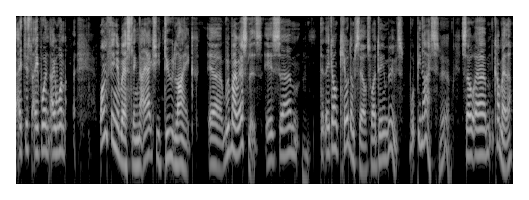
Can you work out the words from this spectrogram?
I just I want I want one thing in wrestling that I actually do like uh, with my wrestlers is um, that they don't kill themselves while doing moves. Would be nice. Yeah. So, um, Carmella,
